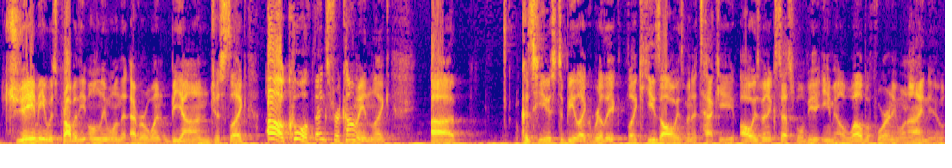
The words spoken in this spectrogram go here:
Jamie was probably the only one that ever went beyond just like, oh, cool, thanks for coming. Like, uh, because he used to be like really like he's always been a techie, always been accessible via email, well before anyone I knew.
